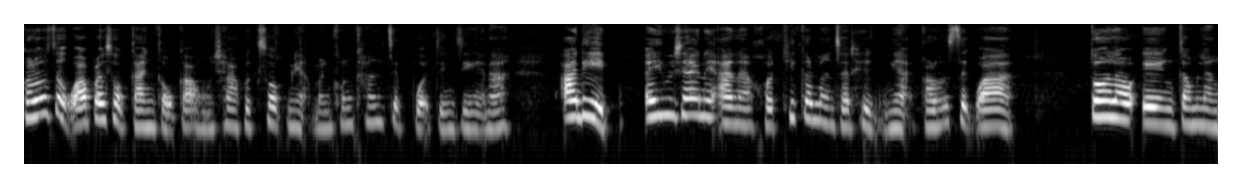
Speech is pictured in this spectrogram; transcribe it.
ก็รู้สึกว่าประสบการณ์เก่าๆของชาวพฤกษภเนี่ยมันค่อนข้างเจ็บปวดจริงๆนะอดีตเอ้ยไม่ใช่ในอนาคตที่กำลังจะถึงเนี่ยก็รู้สึกว่าตัวเราเองกำลัง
